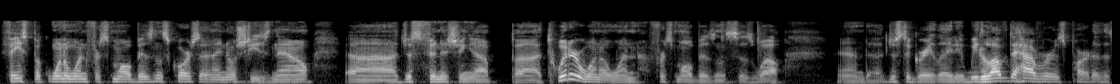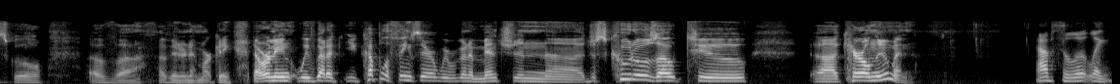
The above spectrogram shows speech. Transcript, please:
Facebook 101 for Small Business course, and I know she's now just finishing up Twitter 101 for Small Business as well and uh, just a great lady. We love to have her as part of the school of uh, of internet marketing. Now, Arlene, we've got a, a couple of things there. We were going to mention uh, just kudos out to uh, Carol Newman. Absolutely,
